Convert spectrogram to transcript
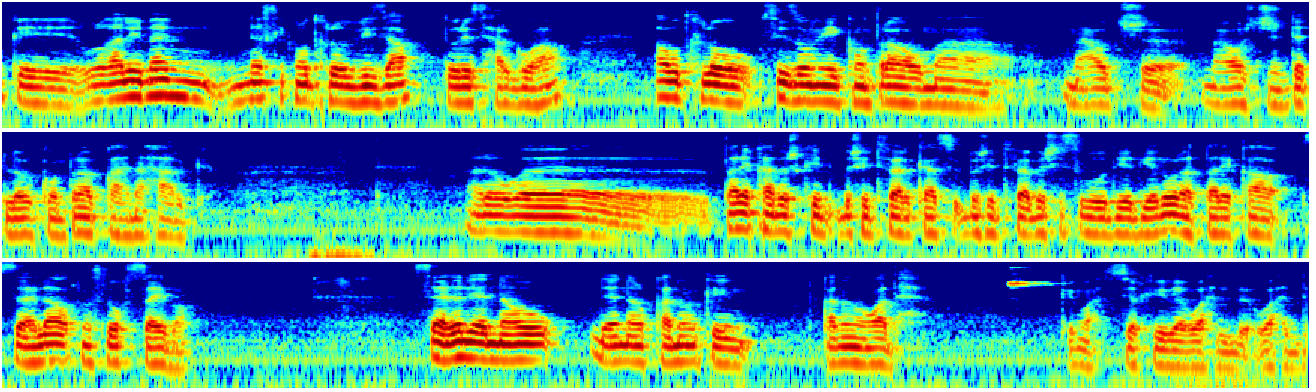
okay وغالبا الناس كيكونوا دخلوا visa touriste حرقوها. أو دخلوا saisonnier contrat وما ما عاودش ما عاودش تجدد له ال contrat بقى هنا حارق. alors الطريقة باش كي باش يدفع الكاس باش يدفع باش يسوي ديال ديالو راه الطريقة سهلة وفي نفس الوقت صعيبة. سهلة لأنه لأن القانون كاين قانون واضح. كاين واحد ال circulaire واحد واحد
